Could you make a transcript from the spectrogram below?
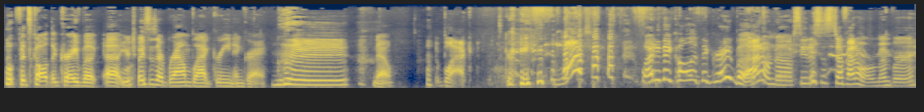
well, if it's called the gray book, uh, your choices are brown, black, green, and gray. Gray. No, Black. It's green. What? Why do they call it the gray book? I don't know. See, this is stuff I don't remember.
